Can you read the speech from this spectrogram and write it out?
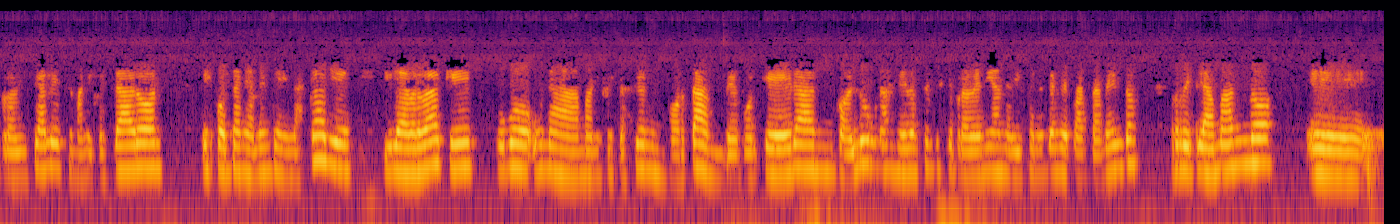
provinciales se manifestaron espontáneamente en las calles y la verdad que hubo una manifestación importante porque eran columnas de docentes que provenían de diferentes departamentos reclamando eh,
